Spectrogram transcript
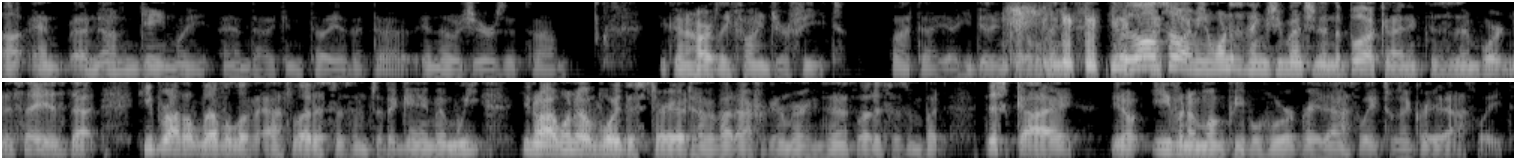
uh, and and ungainly, and I can tell you that uh, in those years, it um, you can hardly find your feet. But uh, yeah, he did incredible things. he was also, I mean, one of the things you mentioned in the book, and I think this is important to say, is that he brought a level of athleticism to the game. And we, you know, I want to avoid the stereotype about African Americans and athleticism, but this guy, you know, even among people who are great athletes, was a great athlete.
